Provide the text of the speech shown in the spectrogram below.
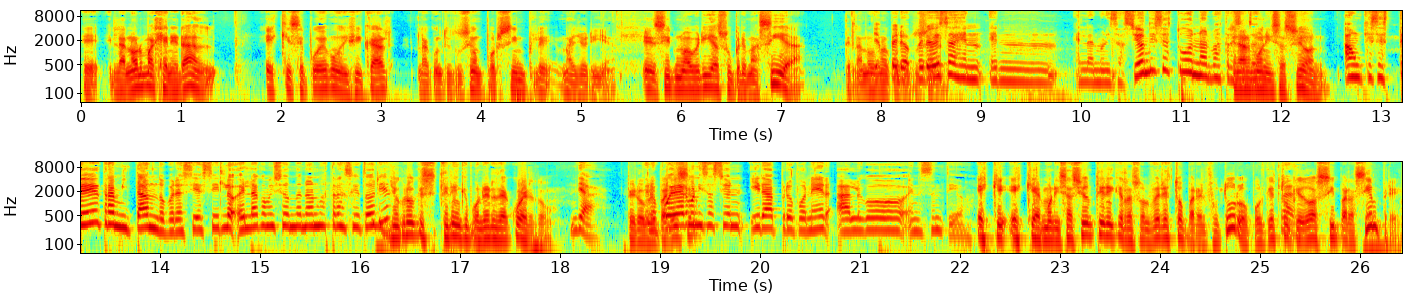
eh, la norma general es que se puede modificar la Constitución por simple mayoría. Es decir, no habría supremacía de la norma pero, Pero esa es en, en, la armonización, dices tú, en normas transitorias. En armonización. Aunque se esté tramitando, por así decirlo, ¿en la Comisión de Normas Transitorias? Yo creo que se tienen que poner de acuerdo. Ya. Pero, ¿puede armonización ir a proponer algo en ese sentido? Es que, es que armonización tiene que resolver esto para el futuro, porque esto quedó así para siempre.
